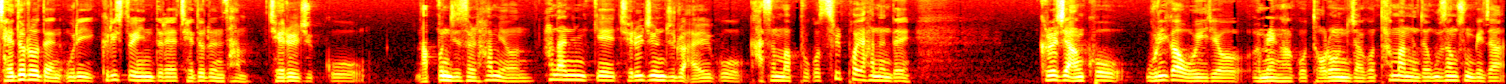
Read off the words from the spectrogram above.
제대로 된 우리 그리스도인들의 제대로 된 삶, 죄를 짓고 나쁜 짓을 하면 하나님께 죄를 지은 줄을 알고 가슴 아프고 슬퍼야 하는데 그러지 않고 우리가 오히려 음행하고 더러운 자고 탐하는 자, 우상 숭배자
